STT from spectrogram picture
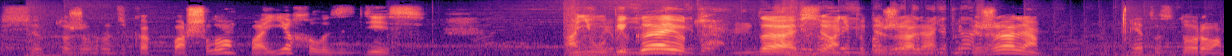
Все тоже вроде как пошло. Поехало здесь. Они убегают. Да, все, они побежали. Они побежали. Это здорово.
